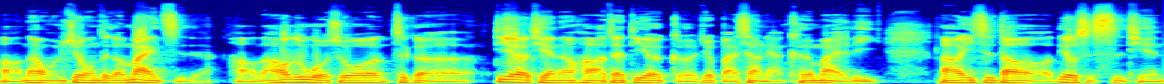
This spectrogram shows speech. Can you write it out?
好，那我们就用这个麦子的。好，然后如果说这个第二天的话，在第二格就摆上两颗麦粒，然后一直到六十四天。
